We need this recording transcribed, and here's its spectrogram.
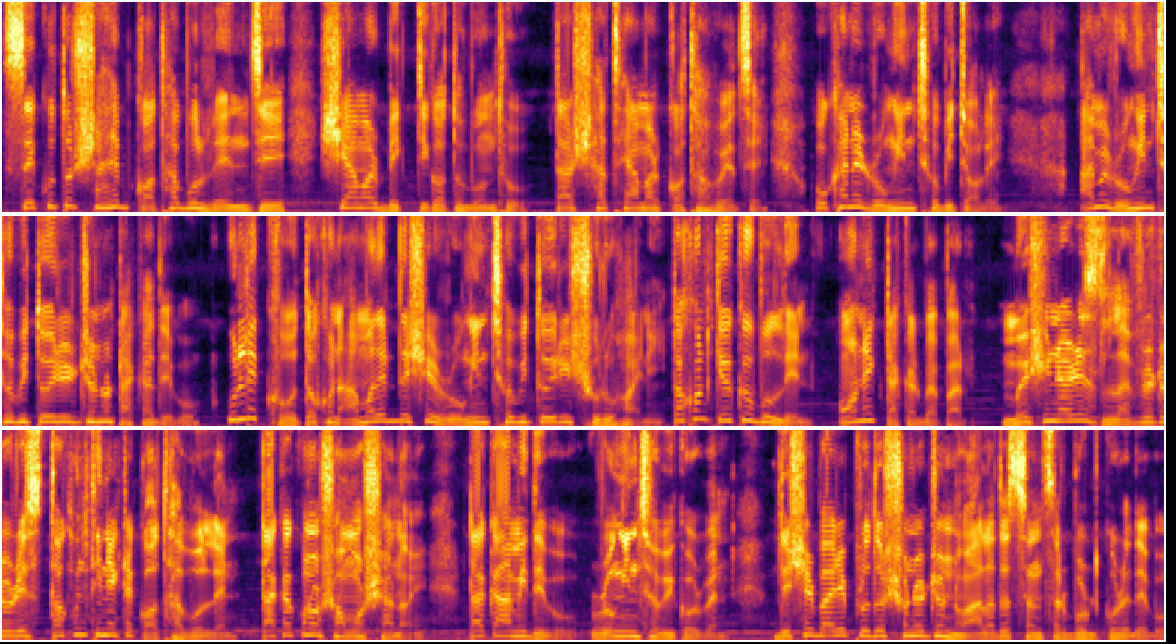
সেকুতুর সাহেব কথা বললেন যে, সে আমার ব্যক্তিগত বন্ধু। তার সাথে আমার কথা হয়েছে। ওখানে রঙিন ছবি চলে। আমি রঙিন ছবি তৈরির জন্য টাকা দেব। উল্লেখ্য, তখন আমাদের দেশে রঙিন ছবি তৈরি শুরু হয়নি। তখন কেউ কেউ বললেন, অনেক টাকার ব্যাপার। মেশিনারিজ ল্যাবরেটরিজ তখন তিনি একটা কথা বললেন, টাকা কোনো সমস্যা নয়, টাকা আমি দেব, রঙিন ছবি করবেন। দেশের বাইরে প্রদর্শনের জন্য আলাদা সেন্সর বোর্ড করে দেব।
